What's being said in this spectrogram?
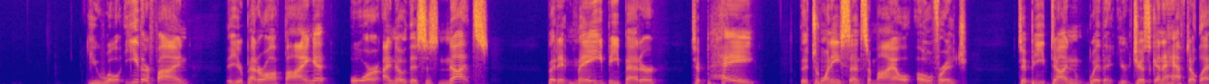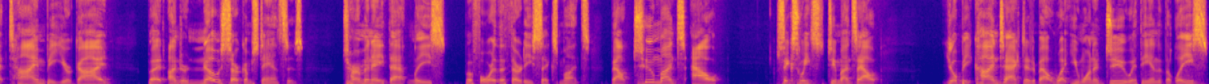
you will either find that you're better off buying it, or I know this is nuts, but it may be better to pay the 20 cents a mile overage to be done with it. You're just going to have to let time be your guide, but under no circumstances terminate that lease before the 36 months. About two months out, six weeks to two months out, you'll be contacted about what you want to do at the end of the lease.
